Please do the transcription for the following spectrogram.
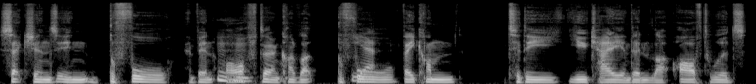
sections in before and then Mhm. after and kind of like before they come to the UK and then like afterwards.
